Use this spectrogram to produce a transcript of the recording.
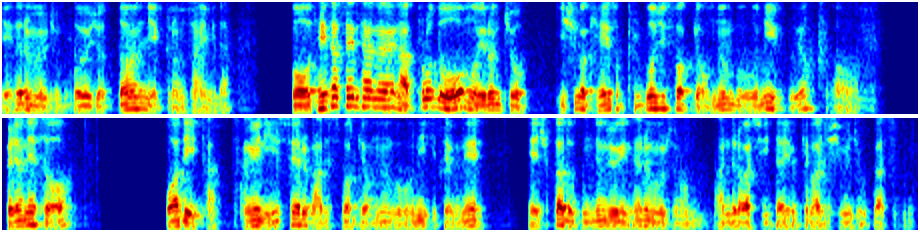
예, 흐름을 좀 보여줬던 예, 그런 상황입니다. 뭐 데이터 센터는 앞으로도 뭐 이런 쪽 이슈가 계속 불거질 수밖에 없는 부분이 있고요. 어, 관련해서 보아 데이터 당연히 수혜를 받을 수밖에 없는 부분이 있기 때문에 예, 주가도 긍정적인 흐름을 좀 만들어갈 수 있다 이렇게 봐주시면 좋을 것 같습니다.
